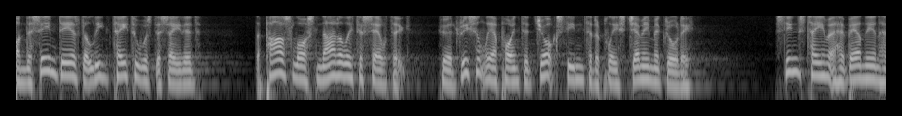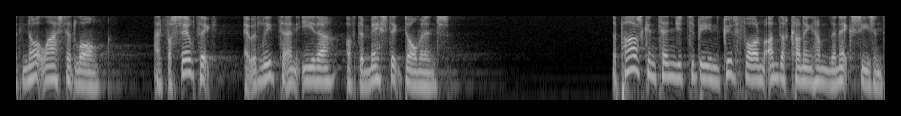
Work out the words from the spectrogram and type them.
On the same day as the league title was decided, the Pars lost narrowly to Celtic, who had recently appointed Jock Stein to replace Jimmy McGrory. Stein's time at Hibernian had not lasted long, and for Celtic, it would lead to an era of domestic dominance. The Pars continued to be in good form under Cunningham the next season.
